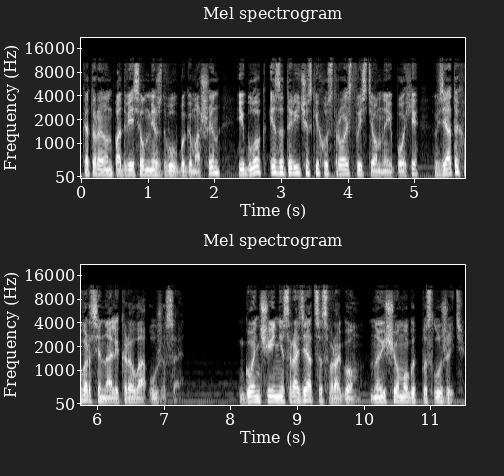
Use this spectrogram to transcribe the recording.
которое он подвесил между двух богомашин, и блок эзотерических устройств из темной эпохи, взятых в арсенале Крыла Ужаса. Гончие не сразятся с врагом, но еще могут послужить.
